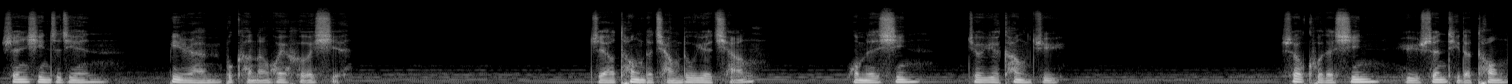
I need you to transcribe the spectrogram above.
身心之间必然不可能会和谐。只要痛的强度越强，我们的心就越抗拒。受苦的心与身体的痛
